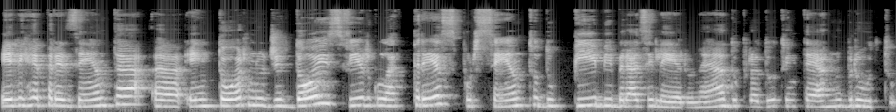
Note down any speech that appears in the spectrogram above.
Ele representa uh, em torno de 2,3% do PIB brasileiro, né, do produto interno bruto.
